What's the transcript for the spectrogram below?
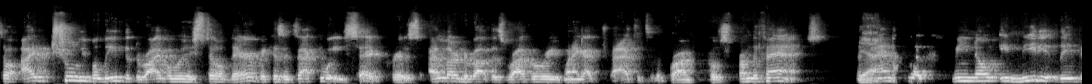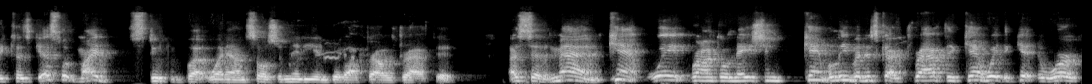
So I truly believe that the rivalry is still there because exactly what you said, Chris. I learned about this rivalry when I got drafted to the Broncos from the fans. The yeah. fans let me know immediately because guess what my stupid butt went on social media and did after I was drafted? I said, man, can't wait, Bronco Nation. Can't believe I just got drafted. Can't wait to get to work.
